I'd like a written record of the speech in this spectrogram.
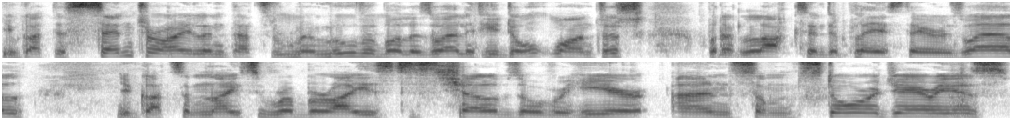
You've got the center island that's removable as well if you don't want it, but it locks into place there as well. You've got some nice rubberized shelves over here and some storage areas.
